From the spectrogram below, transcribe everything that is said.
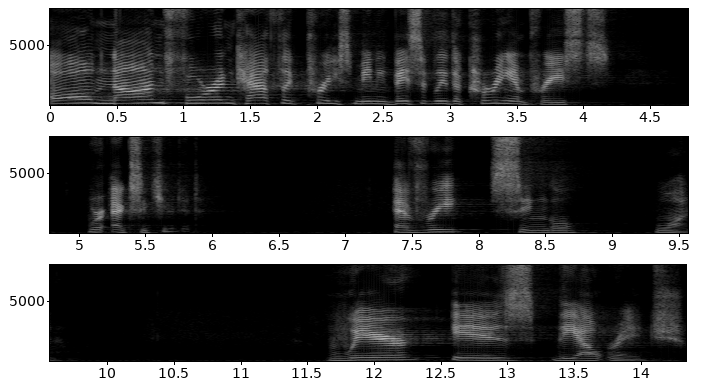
all non foreign Catholic priests, meaning basically the Korean priests, were executed. Every single one. Where is the outrage?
